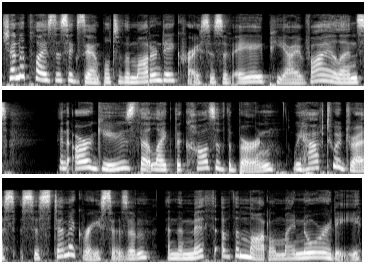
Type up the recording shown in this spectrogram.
Chen applies this example to the modern day crisis of AAPI violence and argues that, like the cause of the burn, we have to address systemic racism and the myth of the model minority.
